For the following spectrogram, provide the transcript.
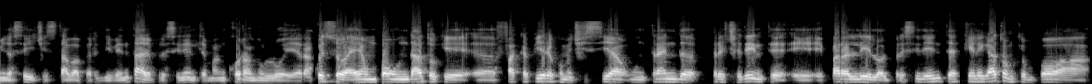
2016 stava per diventare presidente ma ancora non lo era. Questo è un po' un dato che eh, fa capire come ci sia un trend precedente e, e parallelo al presidente che è legato anche un po' a,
